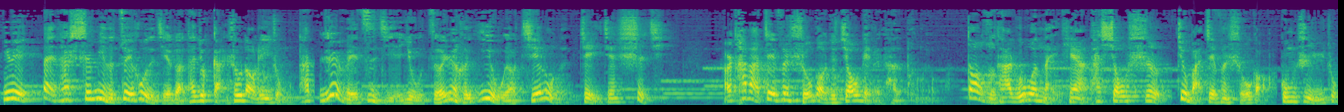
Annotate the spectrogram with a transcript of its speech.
因为在他生命的最后的阶段，他就感受到了一种他认为自己有责任和义务要揭露的这一件事情，而他把这份手稿就交给了他的朋友。告诉他，如果哪天啊他消失了，就把这份手稿公之于众。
